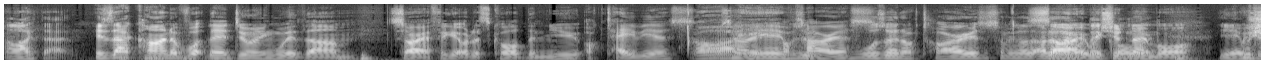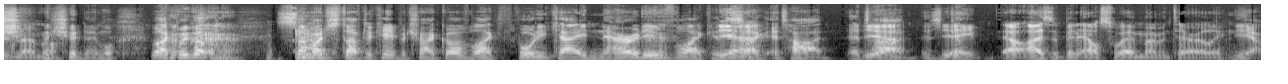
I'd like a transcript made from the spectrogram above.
I like that. Is that kind of what they're doing with um? Sorry, I forget what it's called. The new Octavius. Oh sorry, was it Octarius. Warzone Octarius or something like that? I don't know Sorry, we should know it. more. Yeah, we, should know more. We should know more. Like we got so much stuff to keep a track of, like 40k narrative. Like it's Yeah. like it's hard. It's yeah, hard. It's yeah. deep. Our eyes have been elsewhere momentarily, Yeah.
